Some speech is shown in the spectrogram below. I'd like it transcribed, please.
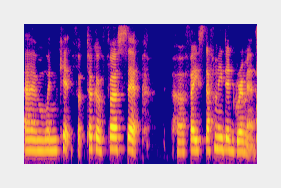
um, when Kit f- took her first sip, her face definitely did grimace.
